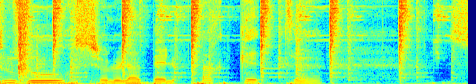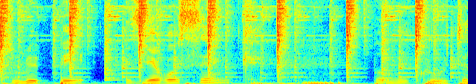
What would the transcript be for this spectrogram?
Toujours sur le label Parquet, sous le P05. Bonne écoute.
